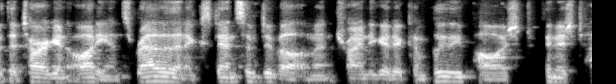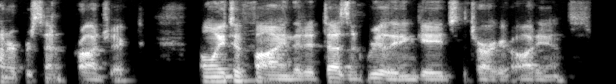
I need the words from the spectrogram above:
with a target audience rather than extensive development trying to get a completely polished, finished 100% project, only to find that it doesn't really engage the target audience.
